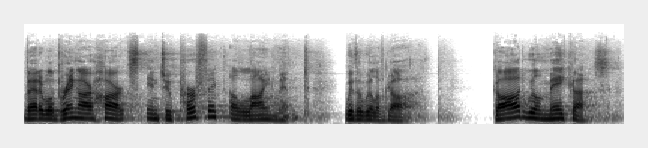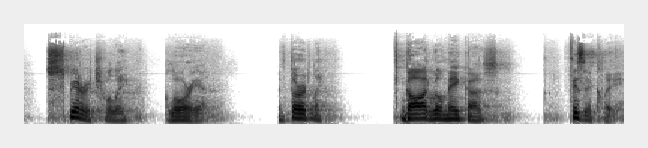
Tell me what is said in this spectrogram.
that it will bring our hearts into perfect alignment with the will of God. God will make us spiritually glorious. And thirdly, God will make us physically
